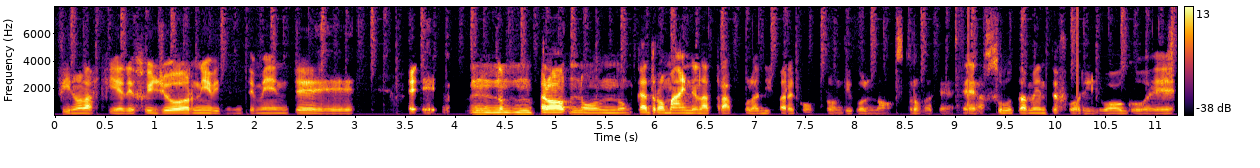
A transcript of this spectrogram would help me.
fino alla fine dei suoi giorni evidentemente. E, eh, non, però non, non, cadrò mai nella trappola di fare confronti col nostro perché è assolutamente fuori luogo e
